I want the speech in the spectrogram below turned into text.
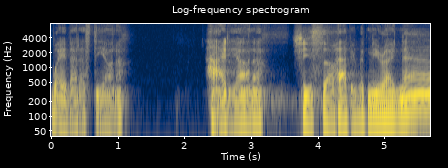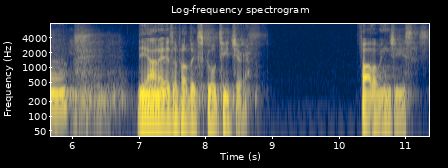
Wave at us, Deanna. Hi, Deanna. She's so happy with me right now. Deanna is a public school teacher following Jesus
